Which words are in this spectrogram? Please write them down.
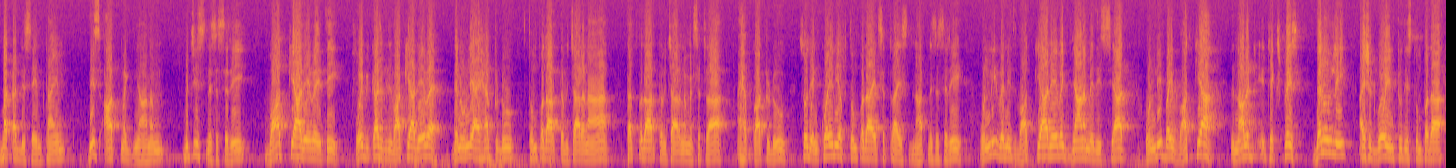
But at the same time, this Atma Jnanam, which is necessary, Vakya Deva iti, Why? Because if it is Vakya Deva, then only I have to do Tumpadartha Vicharana, Tatpadartha Vicharanam, etc. I have got to do. So the inquiry of Tumpada, etc. is not necessary. Only when it's Vakya Deva Jnanam Yadi Syat, only by Vakya the knowledge it takes place, then only I should go into this Tumpada,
